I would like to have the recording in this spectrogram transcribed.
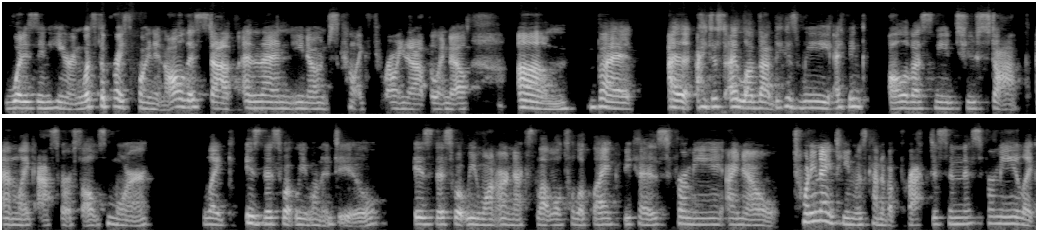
what is in here and what's the price point and all this stuff. And then, you know, just kind of like throwing it out the window. Um, but I, I just I love that because we I think all of us need to stop and like ask ourselves more like is this what we want to do is this what we want our next level to look like because for me i know 2019 was kind of a practice in this for me like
